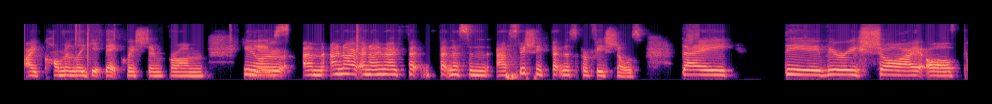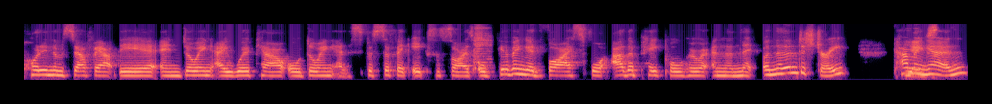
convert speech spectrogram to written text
i commonly get that question from you know yes. um i know and i know fit, fitness and especially fitness professionals they they're very shy of putting themselves out there and doing a workout or doing a specific exercise or giving advice for other people who are in the in the industry coming yes. in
